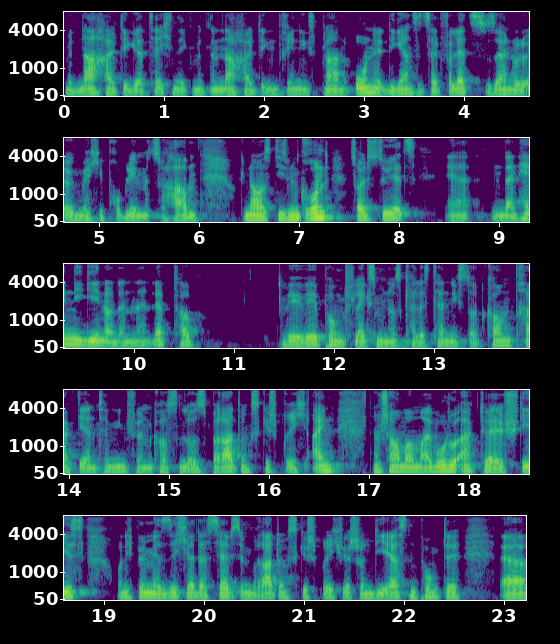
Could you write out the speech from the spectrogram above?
mit nachhaltiger Technik, mit einem nachhaltigen Trainingsplan, ohne die ganze Zeit verletzt zu sein oder irgendwelche Probleme zu haben. genau aus diesem Grund solltest du jetzt äh, in dein Handy gehen oder in dein Laptop www.flex-calisthenics.com. Trag dir einen Termin für ein kostenloses Beratungsgespräch ein. Dann schauen wir mal, wo du aktuell stehst. Und ich bin mir sicher, dass selbst im Beratungsgespräch wir schon die ersten Punkte äh,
